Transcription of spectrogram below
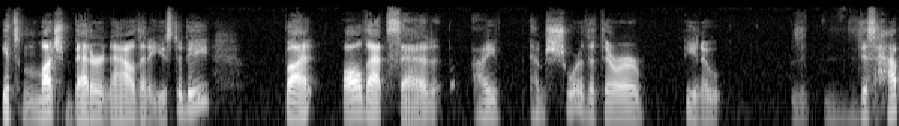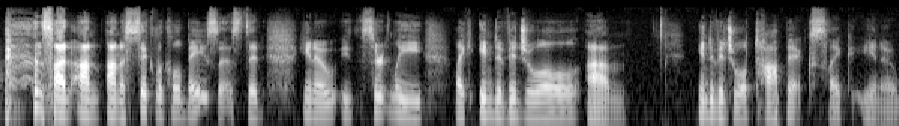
it's much better now than it used to be. But all that said i am sure that there are you know this happens on, on, on a cyclical basis that you know certainly like individual um, individual topics like you know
